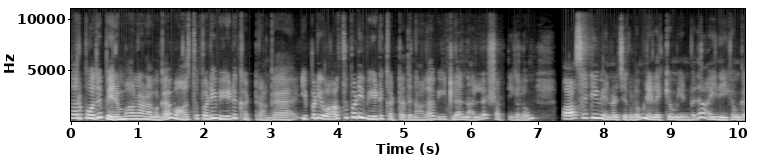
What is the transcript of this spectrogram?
தற்போது பெரும்பாலானவங்க வாஸ்துப்படி வீடு கட்டுறாங்க. இப்படி வாஸ்துப்படி வீடு கட்டுறதுனால வீட்டில் நல்ல சக்திகளும், பாசிட்டிவ் எனர்ஜிகளும் நிலைக்கும் என்பது ஐதீகங்க.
